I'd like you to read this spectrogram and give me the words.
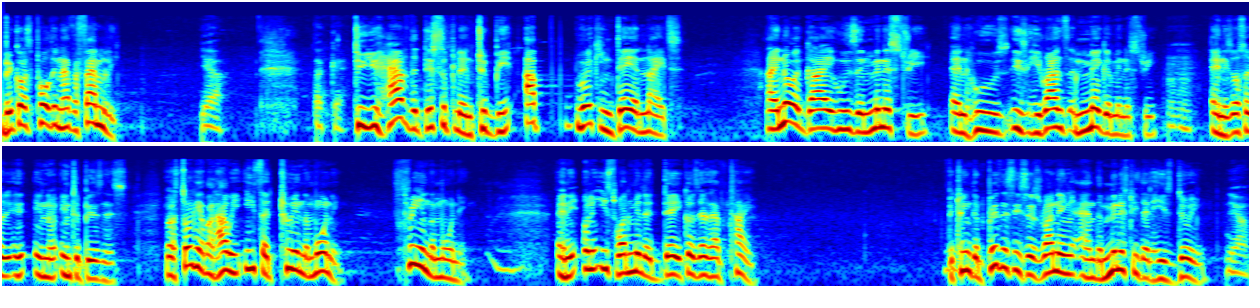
Because Paul didn't have a family. Yeah. Okay. Do you have the discipline to be up working day and night? I know a guy who's in ministry and who's he runs a mega ministry mm-hmm. and he's also in, know, into business. He was talking about how he eats at two in the morning, three in the morning, mm. and he only eats one meal a day because he doesn't have time. Mm. Between the businesses he's running and the ministry that he's doing, Yeah.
